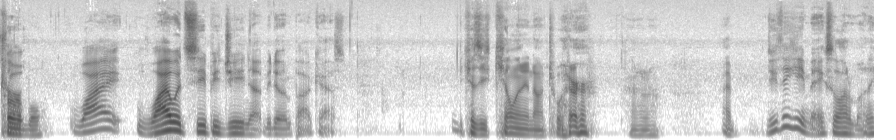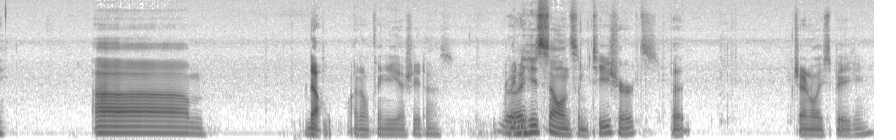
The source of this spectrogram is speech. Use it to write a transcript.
So- Terrible. why why would CPG not be doing podcasts? because he's killing it on Twitter. I don't know. Do you think he makes a lot of money? Um, no, I don't think he actually does. I mean, he's selling some T-shirts, but generally speaking,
